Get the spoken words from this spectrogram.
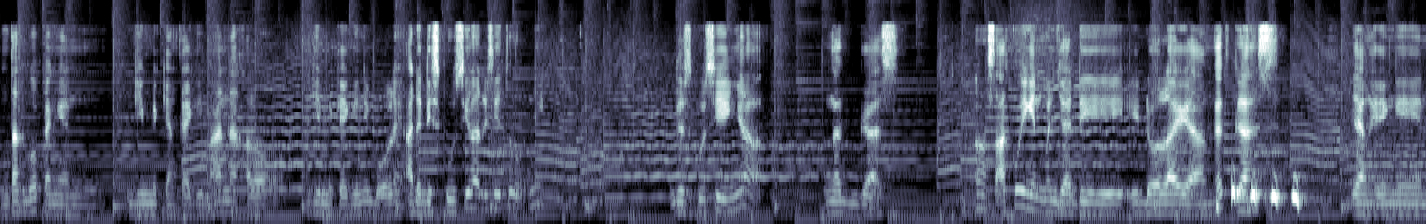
entar gue pengen gimmick yang kayak gimana kalau gimmick kayak gini boleh. Ada diskusi lah di situ. Nih diskusinya ngegas. Oh aku ingin menjadi idola yang ngegas yang ingin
